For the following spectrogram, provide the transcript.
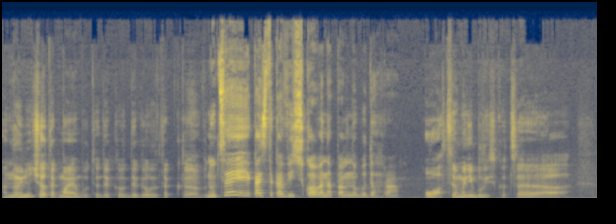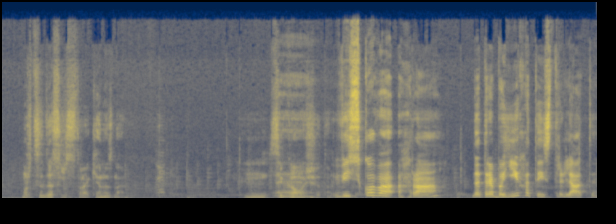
А, Ну нічого, так має бути. Деколи, деколи так. е, Ну, це якась така військова, напевно, буде гра. О, це мені близько. Це. е, Може, це Desert Strike, я не знаю. М, Цікаво, Е, що там. Військова гра, де треба їхати і стріляти.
